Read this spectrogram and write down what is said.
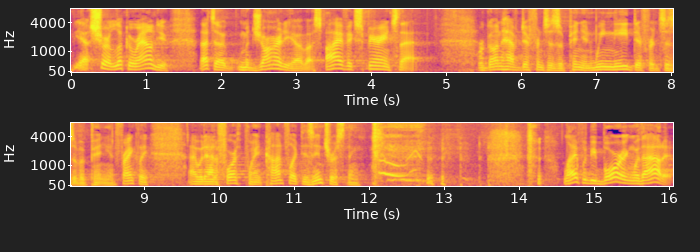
Yeah, sure, look around you. That's a majority of us. I've experienced that. We're going to have differences of opinion. We need differences of opinion. Frankly, I would add a fourth point conflict is interesting. Life would be boring without it.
